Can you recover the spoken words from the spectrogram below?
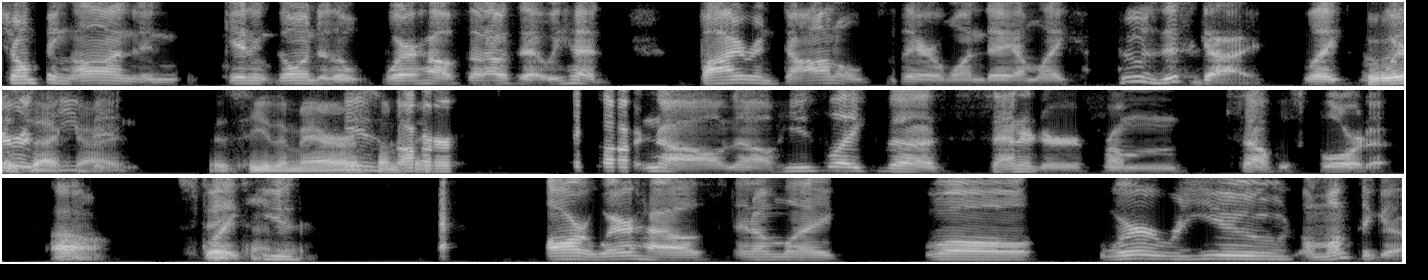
jumping on and getting going to the warehouse that I was at. We had Byron Donalds there one day. I'm like, who's this guy? Like, Who where is, is he guy? been? Is he the mayor he's or something? Our, our, no, no, he's like the senator from Southwest Florida. Oh, state like senator. he's our warehouse, and I'm like, well, where were you a month ago?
